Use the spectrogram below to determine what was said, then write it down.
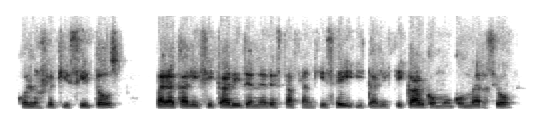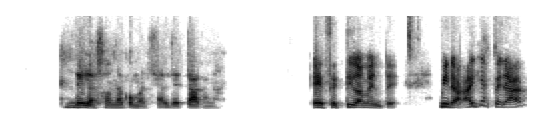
con los requisitos para calificar y tener esta franquicia y, calificar como comercio de la zona comercial de Tacna. Efectivamente. Mira, hay que esperar.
